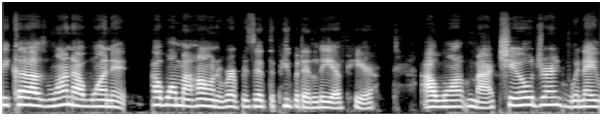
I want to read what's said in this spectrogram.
because one, I wanted, I want my home to represent the people that live here. I want my children, when they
